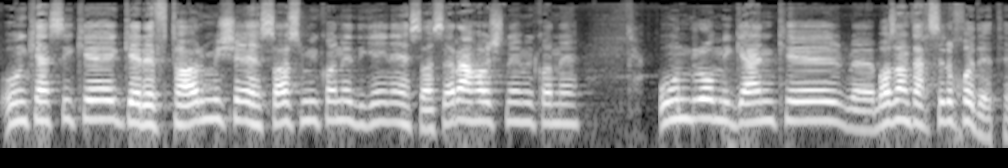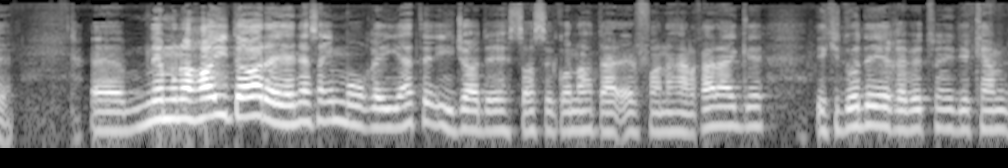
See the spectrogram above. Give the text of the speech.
اون کسی که گرفتار میشه احساس می‌کنه دیگه این احساس رهاش نمی‌کنه. اون رو میگن که بازم تقصیر خودته. نمونه هایی داره. یعنی اصلا این موقعیت ایجاد احساس گناه در عرفان حلقه اگه یکی دو دقیقه بتونید یکم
